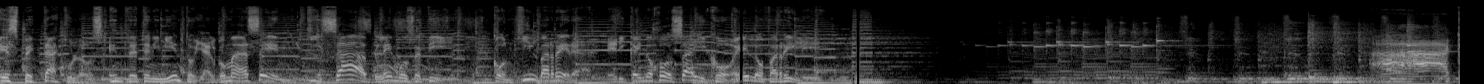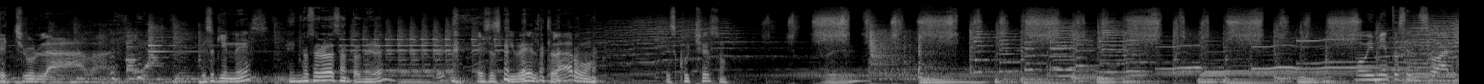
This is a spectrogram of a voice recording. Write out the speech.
Espectáculos, entretenimiento y algo más en Quizá hablemos de ti con Gil Barrera, Erika Hinojosa y Joel Farrilli. Ah, qué chulada. ¿Ese quién es? ¿Y ¿No será la Santanera? Es Esquivel, claro. Escucha eso. Movimiento sensual.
